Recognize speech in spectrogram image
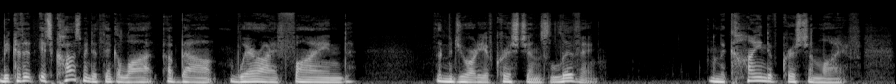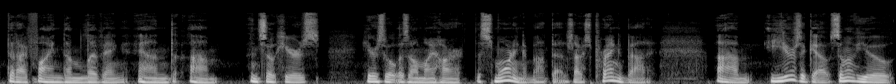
because it, it's caused me to think a lot about where I find the majority of Christians living and the kind of Christian life that I find them living. And um, and so here's here's what was on my heart this morning about that as I was praying about it. Um, years ago, some of you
